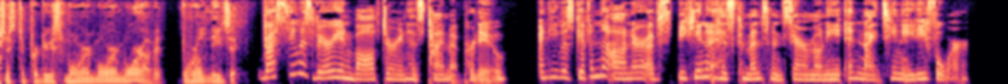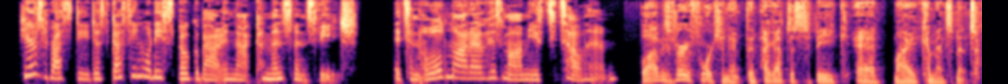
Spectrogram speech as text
just to produce more and more and more of it. The world needs it. Rusty was very involved during his time at Purdue, and he was given the honor of speaking at his commencement ceremony in 1984. Here's Rusty discussing what he spoke about in that commencement speech. It's an old motto his mom used to tell him. Well, I was very fortunate that I got to speak at my commencement,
